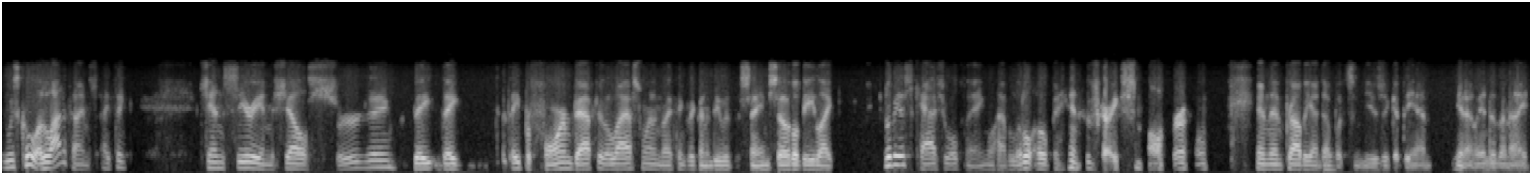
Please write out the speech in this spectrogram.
it was cool. A lot of times, I think Jen Siri and Michelle Serge, they they they performed after the last one, and I think they're going to do it the same. So it'll be like it'll be this casual thing. We'll have a little opening in a very small room, and then probably end up with some music at the end, you know, into the night.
